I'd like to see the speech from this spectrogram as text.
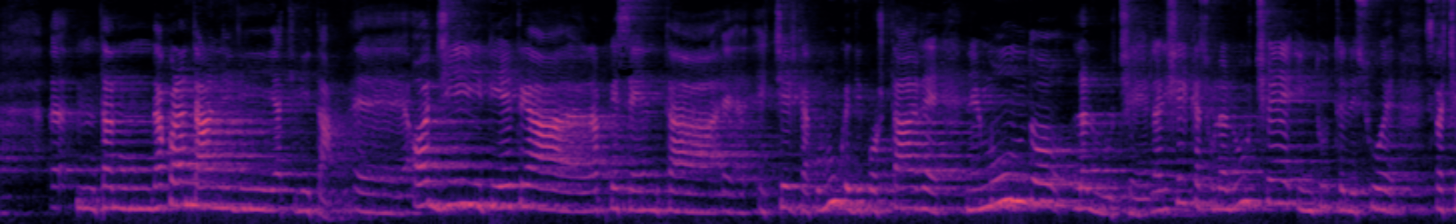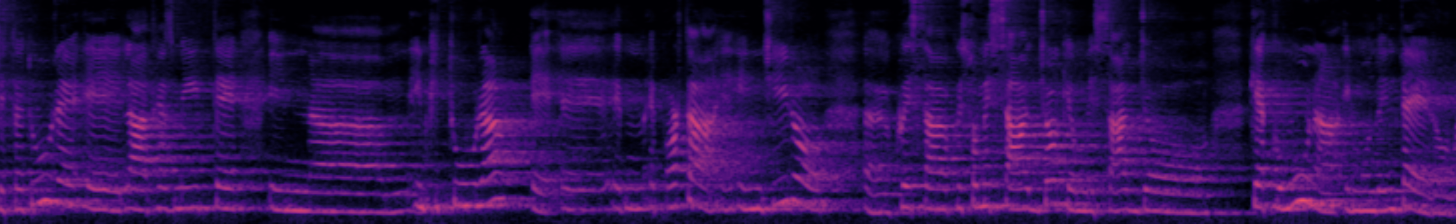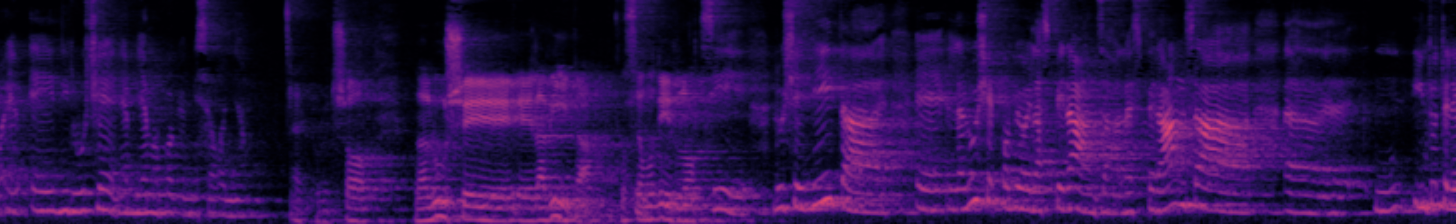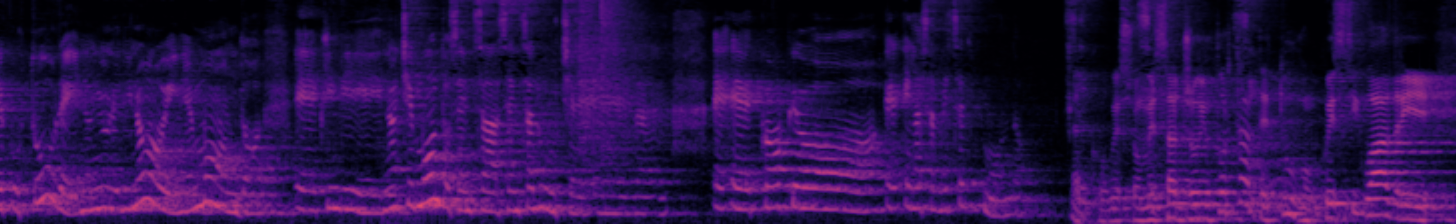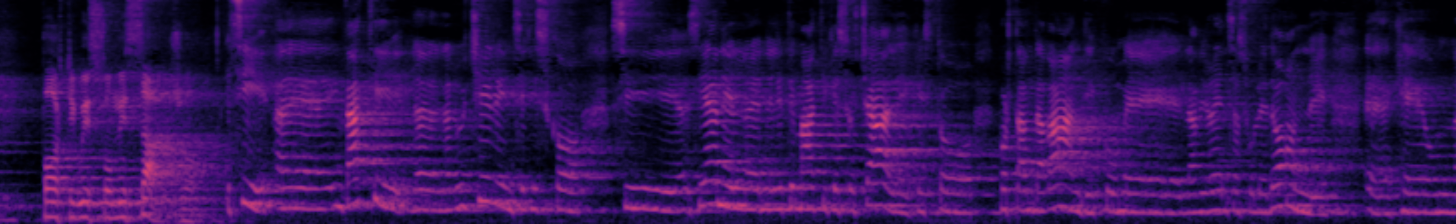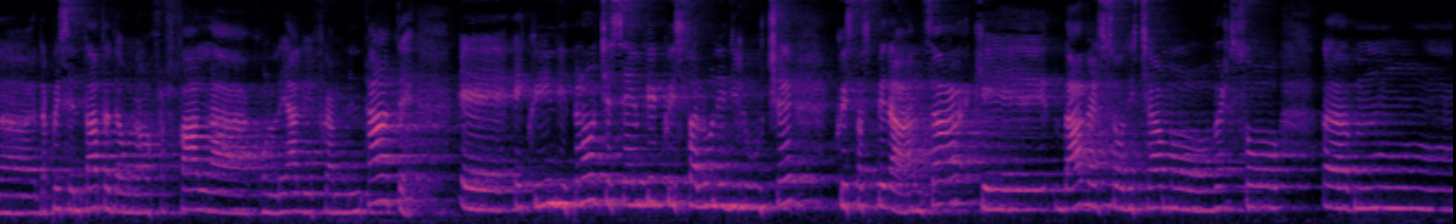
da 40 anni di attività. Eh, oggi Pietra rappresenta eh, e cerca comunque di portare nel mondo la luce, la ricerca sulla luce in tutte le sue sfaccettature e la trasmette in, uh, in pittura e, e, e, porta in giro uh, questa, questo messaggio che è un messaggio che accomuna il mondo intero e, e di luce ne abbiamo proprio bisogno. Ecco, perciò la luce è la vita, possiamo dirlo? Sì, luce e vita, eh, la luce è proprio la speranza, la speranza eh, in tutte le culture, in ognuno di noi, nel mondo, e quindi non c'è mondo senza, senza luce, è, è proprio è, è la salvezza del mondo. Sì. Ecco, questo è un messaggio importante e tu con questi quadri porti questo messaggio. Sì, eh, infatti la, la luce inserisco sì, sia nel, nelle tematiche sociali che sto portando avanti, come la violenza sulle donne, eh, che è un, rappresentata da una farfalla con le ali frammentate, e, e quindi però c'è sempre questo alone di luce questa speranza che va verso, diciamo, verso um,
